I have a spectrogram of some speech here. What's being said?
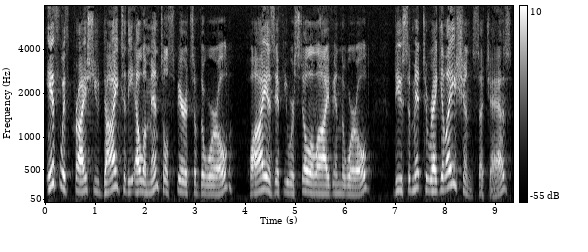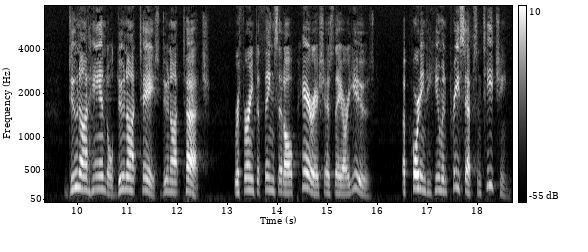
If with Christ you died to the elemental spirits of the world, why, as if you were still alive in the world, do you submit to regulations such as do not handle, do not taste, do not touch, referring to things that all perish as they are used, according to human precepts and teachings?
